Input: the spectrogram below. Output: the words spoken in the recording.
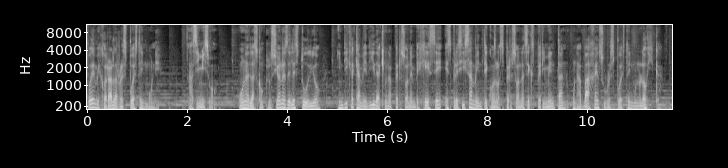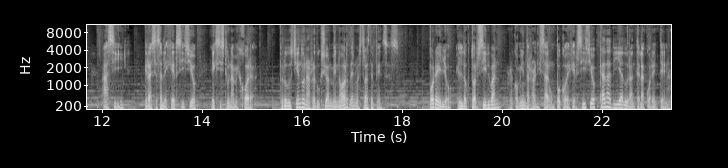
puede mejorar la respuesta inmune. Asimismo, una de las conclusiones del estudio indica que a medida que una persona envejece es precisamente cuando las personas experimentan una baja en su respuesta inmunológica. Así, gracias al ejercicio existe una mejora, produciendo una reducción menor de nuestras defensas. Por ello, el Dr. Silvan recomienda realizar un poco de ejercicio cada día durante la cuarentena,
